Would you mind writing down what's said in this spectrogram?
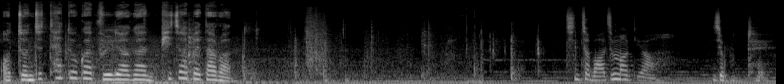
어쩐지 태도가 불량한 피자 배달원. 진짜 마지막이야. 이제 못해.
